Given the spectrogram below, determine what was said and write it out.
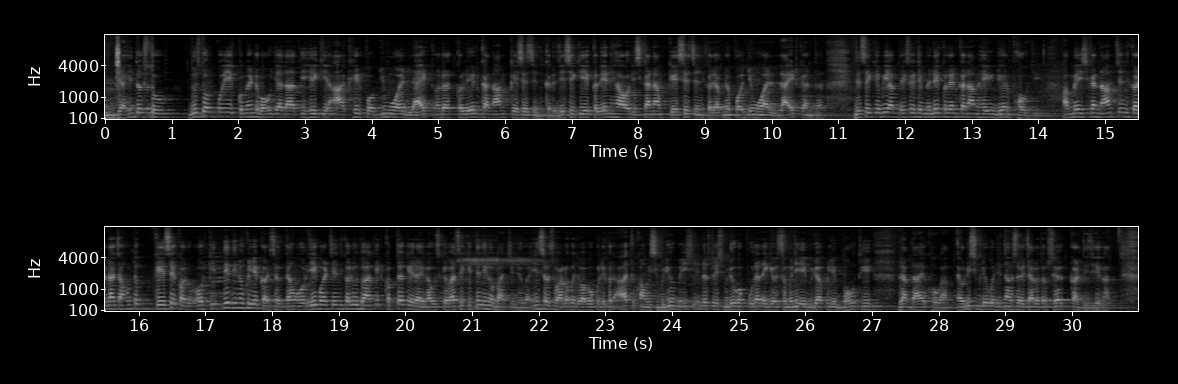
जय हिंद दोस्तों। दोस्तों, हमको एक कमेंट बहुत ज़्यादा आती है कि आखिर पबजी मोबाइल लाइट अंदर क्लेन का नाम कैसे चेंज करें? जैसे कि ये क्लेन है और इसका नाम कैसे चेंज करें अपने पबजी मोबाइल लाइट के अंदर? जैसे कि अभी आप देख सकते हैं, मेरे क्लेन का नाम है इंडियन फौजी अब मैं इसका नाम चेंज करना चाहूँ तो कैसे करूँ और कितने दिनों के लिए कर सकता हूँ? और एक बार चेंज करूँ तो आखिर कब तक ये रहेगा? उसके बाद से कितने दिनों बाद चेंज होगा? इन सब सवालों के जवाबों को लेकर आ चुका हूँ इस वीडियो में। इसलिए दोस्तों, इस वीडियो को पूरा देखिए और समझिए, ये वीडियो आपके लिए बहुत ही लाभदायक होगा। और इस वीडियो को जितना हो सके चारों तरफ़ शेयर कर दीजिएगा।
